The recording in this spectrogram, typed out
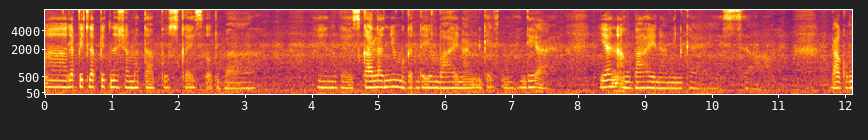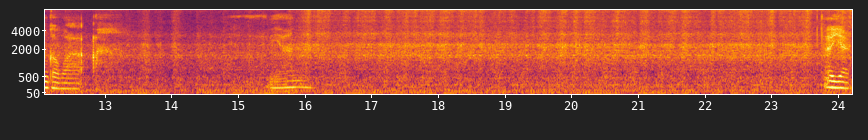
Malapit-lapit na siya matapos guys. O diba? Ayan guys, kala nyo maganda yung bahay namin guys. No? Hindi ah. Yan ang bahay namin guys. So, bagong gawa. Ayan. Ayan.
